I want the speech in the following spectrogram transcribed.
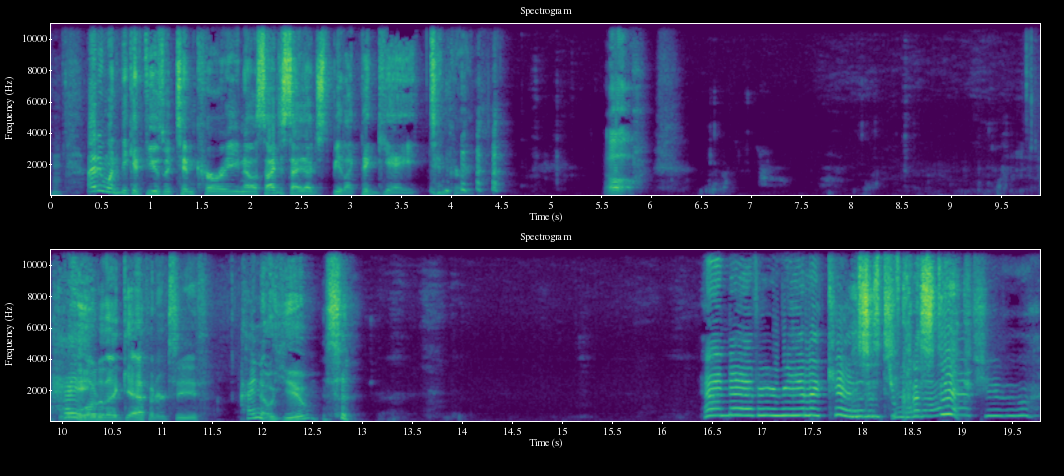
I didn't want to be confused with Tim Curry, you know, so I decided I'd just be like the gay Tim Curry. oh. Hey, Hello to that gap in her teeth. I know you. I never really cared. This is some until kind of I stick. You.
